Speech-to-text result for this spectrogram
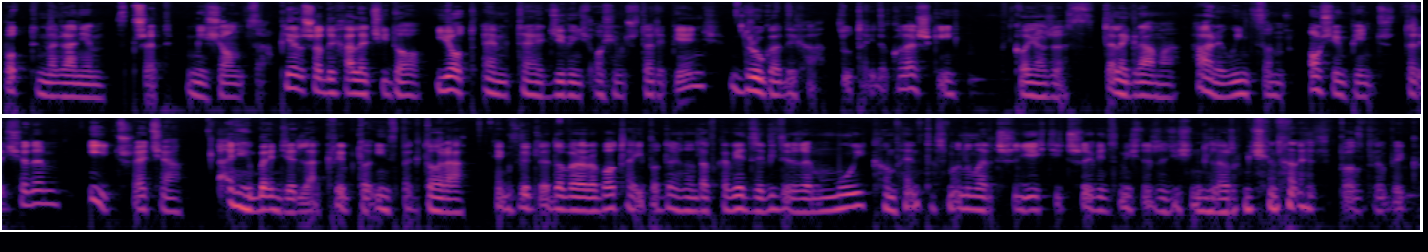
pod tym nagraniem sprzed miesiąca. Pierwsza dycha leci do JMT9845, druga dycha tutaj do koleżki, kojarzę z Telegrama Harry Winston 8547 i trzecia, a niech będzie dla kryptoinspektora. Jak zwykle dobra robota i potężna dawka wiedzy. Widzę, że mój komentarz ma numer 33, więc myślę, że 10 dolarów mi się należy. Pozdro, byku.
